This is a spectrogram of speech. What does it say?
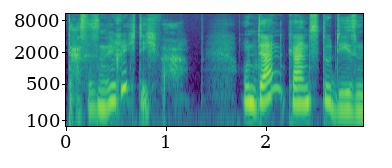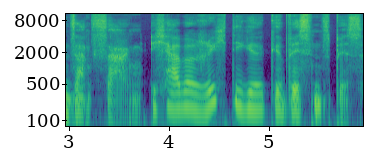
dass es nicht richtig war. Und dann kannst du diesen Satz sagen, ich habe richtige Gewissensbisse.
